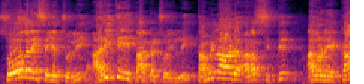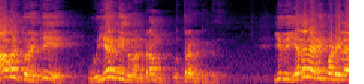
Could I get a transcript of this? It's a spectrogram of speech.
சோதனை செய்ய சொல்லி அறிக்கையை தாக்கல் சொல்லி தமிழ்நாடு அரசுக்கு அதனுடைய காவல்துறைக்கு உயர் நீதிமன்றம் உத்தரவிட்டிருக்குது. இது எதன் அடிப்படையில்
